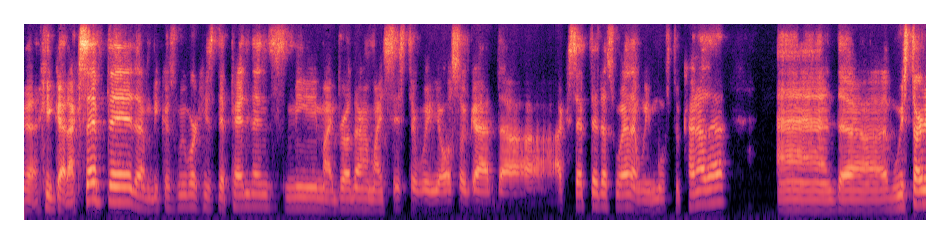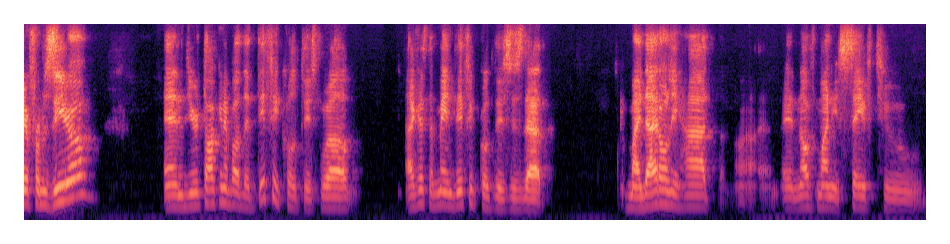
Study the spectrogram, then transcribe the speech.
uh, he got accepted, and because we were his dependents, me, my brother, and my sister, we also got uh, accepted as well, and we moved to Canada, and uh, we started from zero. And you're talking about the difficulties. Well, I guess the main difficulties is that my dad only had uh, enough money saved to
